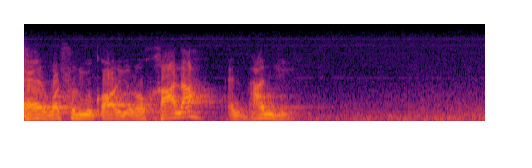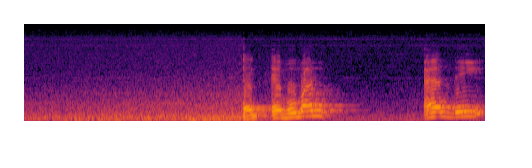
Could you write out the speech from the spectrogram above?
And what should you call, you know, khala and bhanji. a, a woman and the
